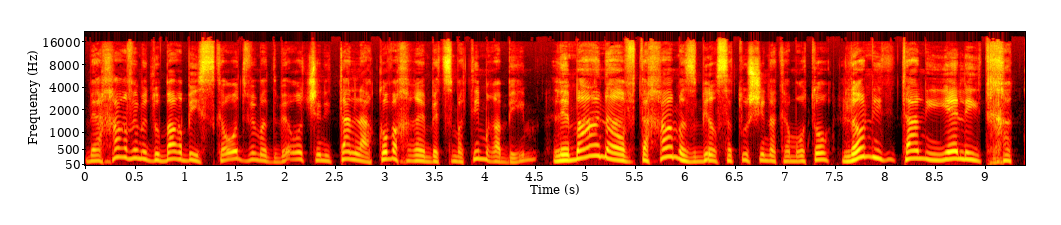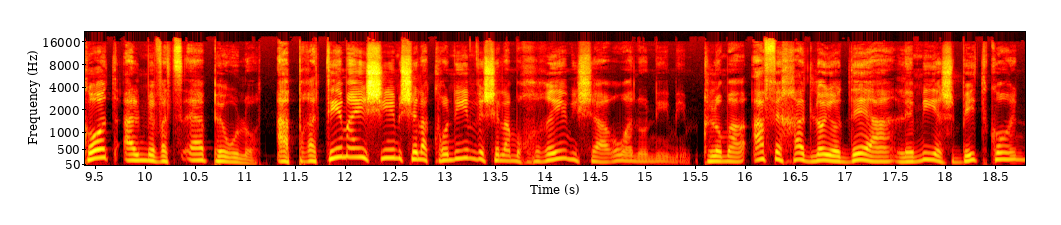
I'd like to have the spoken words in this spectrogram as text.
מאחר ומדובר בעסקאות ומטבעות שניתן לעקוב אחריהם בצמתים רבים, למען ההבטחה, מסביר סטושי נקמוטו, לא ניתן יהיה להתחקות על מבצעי הפעולות. הפרטים האישיים של הקונים ושל המוכרים יישארו אנונימיים. כלומר, אף אחד לא יודע למי יש ביטקוין,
